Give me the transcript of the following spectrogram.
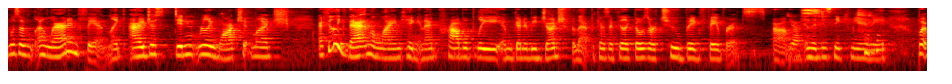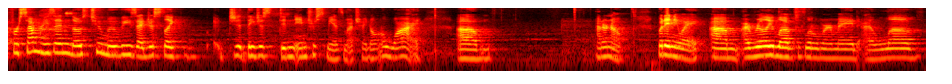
was a Aladdin fan. Like I just didn't really watch it much. I feel like that and The Lion King, and I probably am going to be judged for that because I feel like those are two big favorites um, Yes. in the Disney community. but for some reason, those two movies, I just like j- they just didn't interest me as much. I don't know why. Um, I don't know. But anyway, um, I really loved Little Mermaid. I love,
